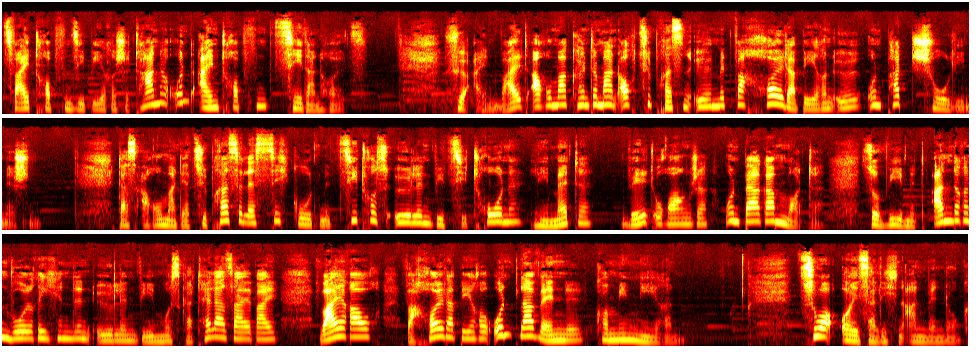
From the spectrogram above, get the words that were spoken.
zwei Tropfen sibirische Tanne und ein Tropfen Zedernholz. Für ein Waldaroma könnte man auch Zypressenöl mit Wacholderbeerenöl und Patchouli mischen. Das Aroma der Zypresse lässt sich gut mit Zitrusölen wie Zitrone, Limette, Wildorange und Bergamotte sowie mit anderen wohlriechenden Ölen wie Muscatella-Salbei, Weihrauch, Wacholderbeere und Lavendel kombinieren. Zur äußerlichen Anwendung.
